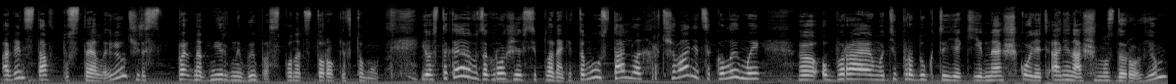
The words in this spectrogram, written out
а він став пустелею через надмірний випас понад 100 років тому. І ось таке загрожує всій планеті. Тому стале харчування це коли ми е, обираємо ті продукти, які не шкодять ані нашому здоров'ю,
